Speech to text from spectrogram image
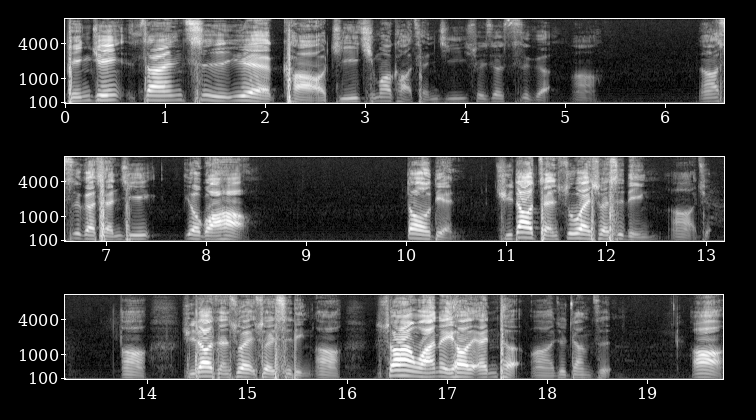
平均三次月考及期末考成绩，所以这四个啊，然后四个成绩右挂号，逗点，取到整数位，所以是零啊，取啊，取到整数位，所以是零啊。算完了以后，Enter 啊，就这样子啊。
